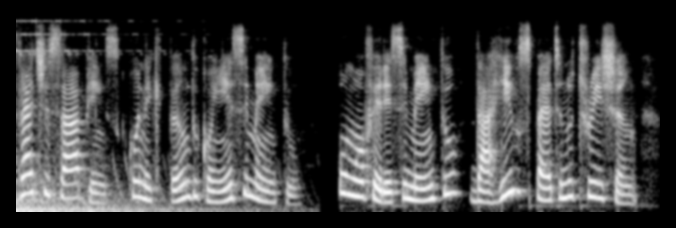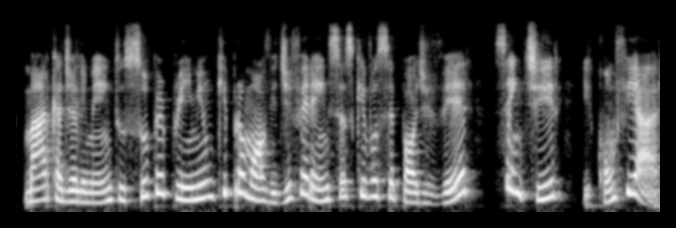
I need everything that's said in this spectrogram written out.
Vet Sapiens Conectando Conhecimento. Um oferecimento da Rios Pet Nutrition, marca de alimentos super premium que promove diferenças que você pode ver, sentir e confiar.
